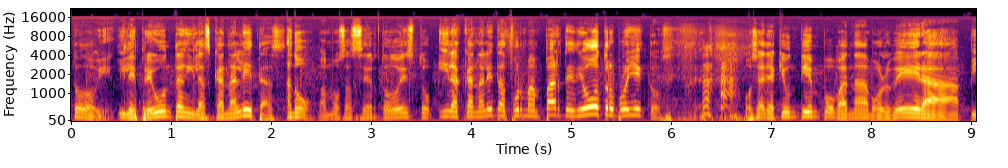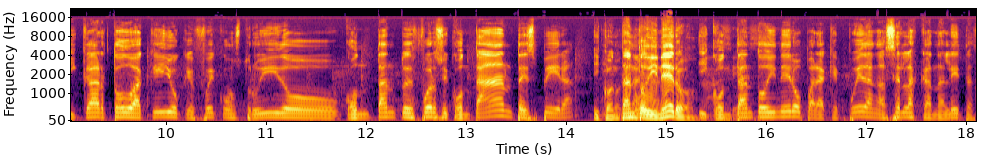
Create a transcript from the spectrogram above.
todo bien. Y les preguntan, ¿y las canaletas? Ah, no, vamos a hacer todo esto. Y las canaletas forman parte de otro proyecto. o sea, de aquí a un tiempo van a volver a picar todo aquello que fue construido con tanto esfuerzo y con tanta espera Y con Con tanto dinero. y con Así tanto dinero para que puedan hacer las canaletas.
